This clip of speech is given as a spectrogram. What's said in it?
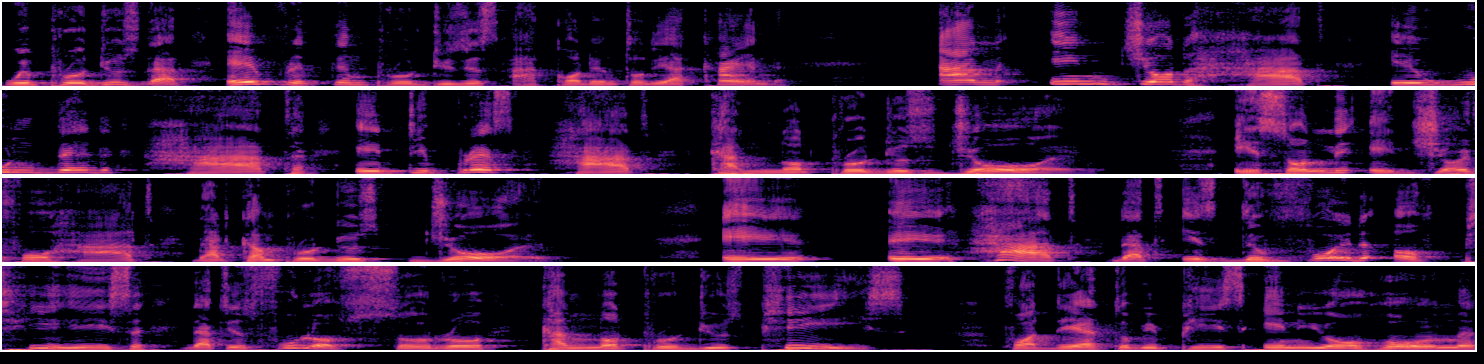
will produce that. Everything produces according to their kind. An injured heart a wounded heart, a depressed heart cannot produce joy. It's only a joyful heart that can produce joy. A, a heart that is devoid of peace, that is full of sorrow, cannot produce peace. For there to be peace in your home,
